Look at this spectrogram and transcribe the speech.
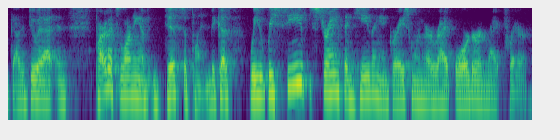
Got to do that, and part of it's learning of discipline because we receive strength and healing and grace when we're right order and right prayer.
